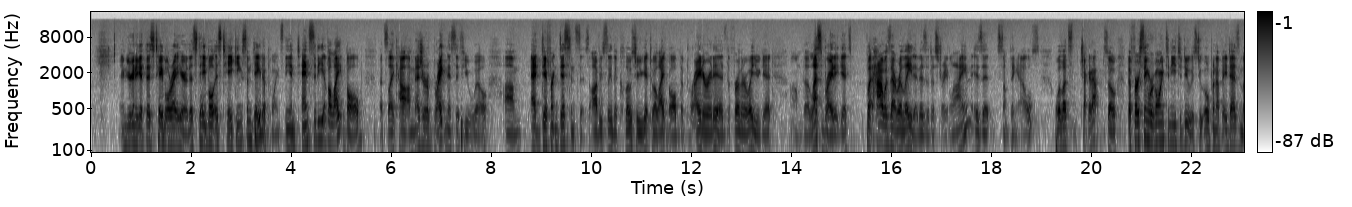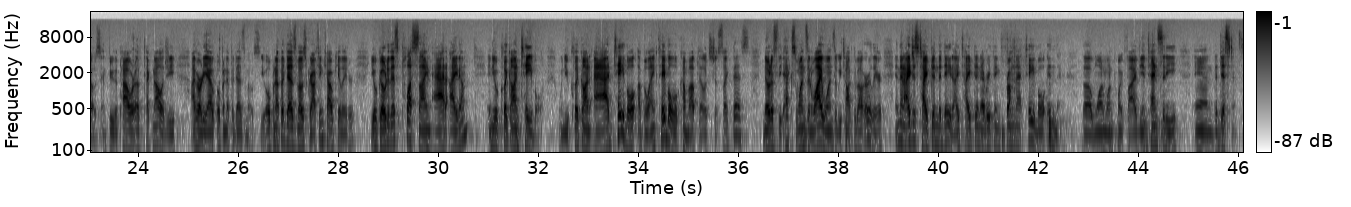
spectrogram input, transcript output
and you're going to get this table right here. This table is taking some data points, the intensity of a light bulb, that's like how a measure of brightness, if you will, um, at different distances. Obviously, the closer you get to a light bulb, the brighter it is. The further away you get, um, the less bright it gets. But how is that related? Is it a straight line? Is it something else? Well, let's check it out. So the first thing we're going to need to do is to open up a Desmos. And through the power of technology, I've already opened up a Desmos. You open up a Desmos graphing calculator. You'll go to this plus sign, add item, and you'll click on table. When you click on add table, a blank table will come up that looks just like this. Notice the X1s and Y1s that we talked about earlier. And then I just typed in the data. I typed in everything from that table in there. The 1, 1.5, the intensity, and the distance.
